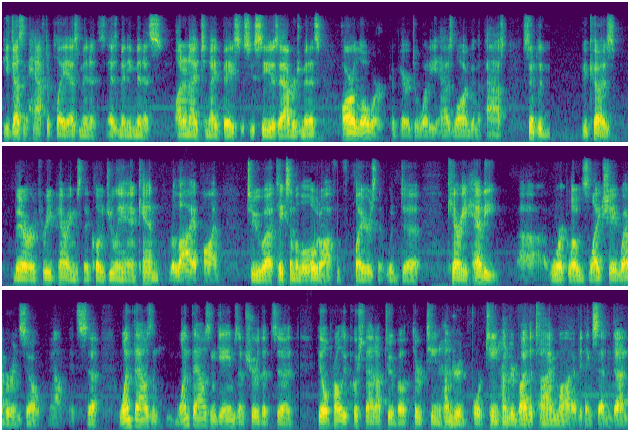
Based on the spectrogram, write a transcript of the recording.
he doesn't have to play as minutes as many minutes on a night to night basis. You see his average minutes are lower compared to what he has logged in the past, simply because there are three pairings that Claude Julien can rely upon to uh, take some of the load off of players that would uh, carry heavy uh, workloads like Shea Weber. And so, you know, it's uh, 1,000 1, games. I'm sure that uh, he'll probably push that up to about 1,300, 1,400 by the time uh, everything's said and done.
